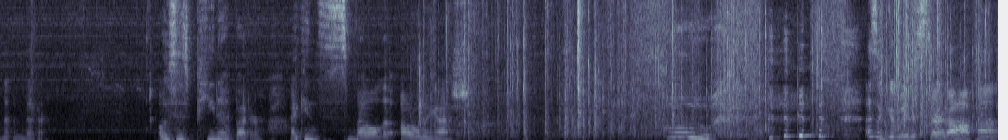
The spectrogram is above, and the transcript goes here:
Nothing better. Oh, this is peanut butter. I can smell the. Oh my gosh. That's a good way to start off, huh?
